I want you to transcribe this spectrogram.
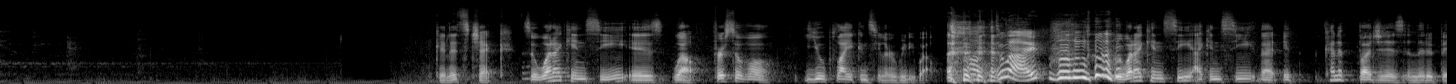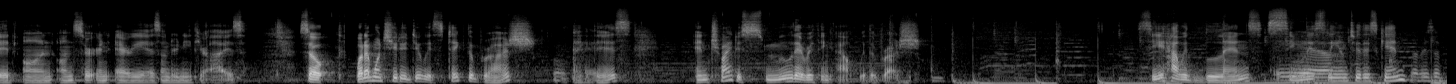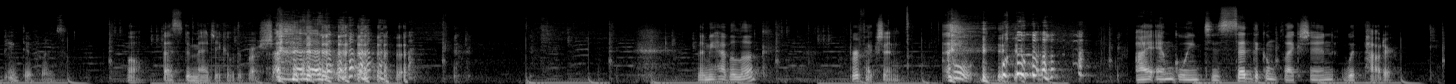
Okay, let's check. So what I can see is, well, first of all, you apply concealer really well. Oh, do I? but what I can see, I can see that it kind of budges a little bit on, on certain areas underneath your eyes. So what I want you to do is take the brush like this and try to smooth everything out with the brush. See how it blends seamlessly Yeah. onto the skin? there is a big difference. Well, that's the magic of the brush. Let me have a look. Perfection. Cool. I am going to set the complexion with powder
